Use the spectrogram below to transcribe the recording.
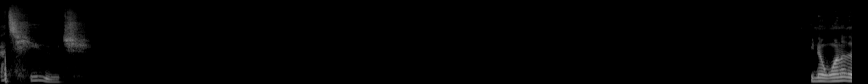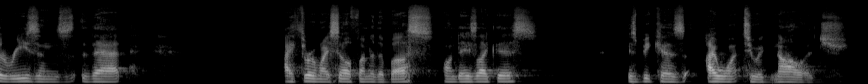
That's huge. You know, one of the reasons that I throw myself under the bus on days like this is because I want to acknowledge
